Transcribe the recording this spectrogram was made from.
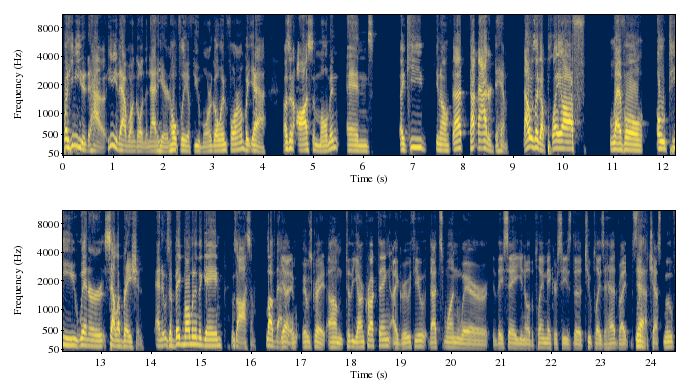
but he needed to have he needed to have one go in the net here and hopefully a few more go in for him. But yeah, that was an awesome moment. And like he, you know, that that mattered to him. That was like a playoff level OT winner celebration. And it was a big moment in the game. It was awesome. Love that. Yeah, it, it, was great. Um, to the Järnkrok thing, I agree with you. That's one where they say, you know, the playmaker sees the two plays ahead, right? It's yeah. Like the chess move.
